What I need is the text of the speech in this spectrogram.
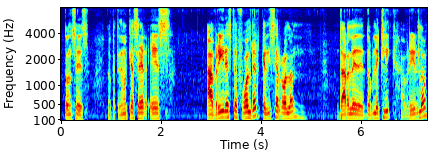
Entonces lo que tenemos que hacer es abrir este folder que dice Roland, darle doble clic, abrirlo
